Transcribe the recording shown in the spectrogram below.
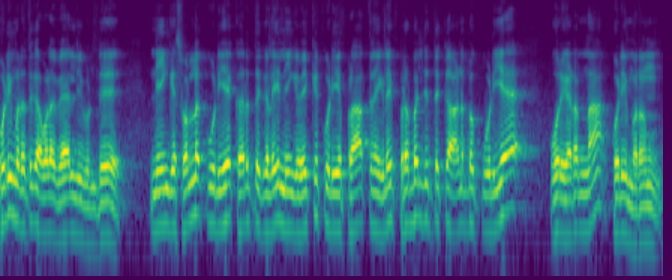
கொடிமரத்துக்கு அவ்வளோ வேல்யூ உண்டு. நீங்கள் சொல்லக்கூடிய கருத்துக்களை நீங்கள் வைக்கக்கூடிய பிரார்த்தனைகளை பிரபஞ்சத்துக்கு அனுப்பக்கூடிய ஒரு இடம்தான் கொடிமரம்.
